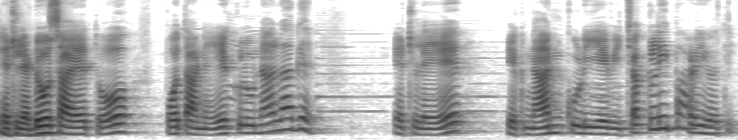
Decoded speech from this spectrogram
એટલે ડોસાએ તો પોતાને એકલું ના લાગે. એટલે એક નાનકુડી એવી ચકલી પાડી હતી.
